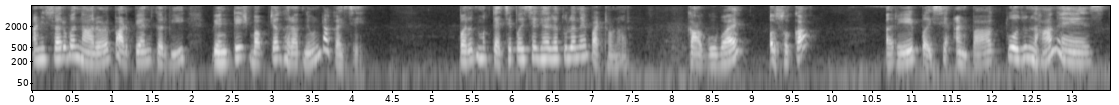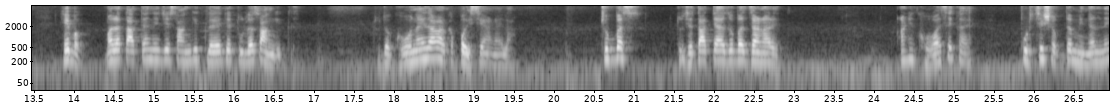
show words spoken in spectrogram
आणि सर्व नारळ पाडप्यांकरवी व्यंकटेश बापच्या घरात नेऊन टाकायचे. परत मग त्याचे पैसे घ्यायला तुला नाही पाठवणार. का गो बाय? असं का? अरे पैसे आणपाक तू अजून लहान आहेस. हे बघ मला तात्याने जे सांगितलं आहे ते तुला सांगितलं तुझं घो नाही जाणार का पैसे आणायला? चुप बस. तुझे तात्या आजोबाच जाणार आहेत. आणि घोवाचे काय? पुढचे शब्द मिनलने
